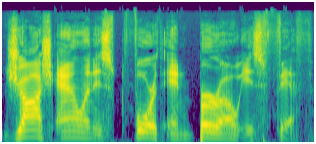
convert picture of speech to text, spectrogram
Josh Allen is fourth, and Burrow is fifth.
